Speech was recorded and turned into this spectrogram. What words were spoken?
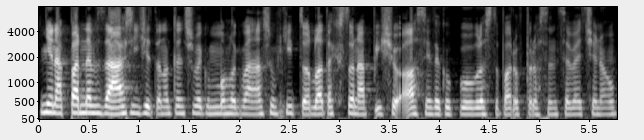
mě napadne v září, že ten, ten člověk by mohl k Vánocům chtít tohle, tak si to napíšu a vlastně to kupuju v listopadu, v prosinci většinou.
